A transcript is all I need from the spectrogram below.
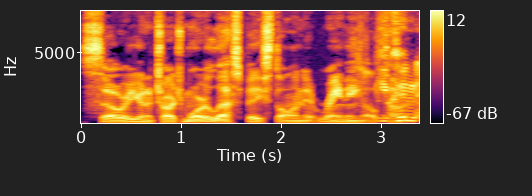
So, are you going to charge more or less based on it raining a You ton? can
